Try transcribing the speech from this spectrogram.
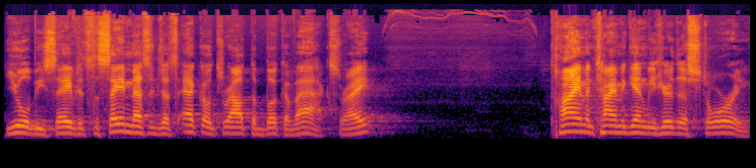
You will be saved. It's the same message that's echoed throughout the book of Acts, right? Time and time again, we hear this story.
